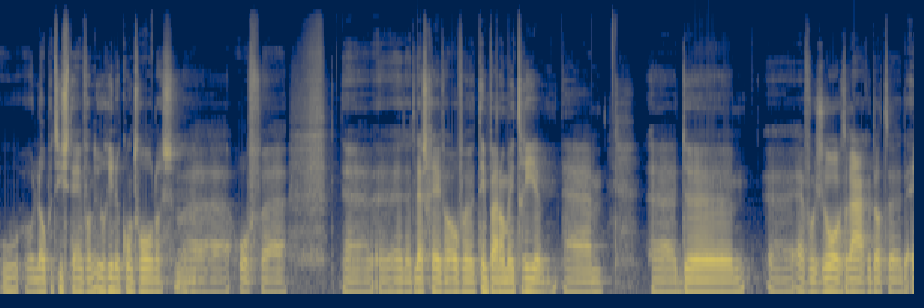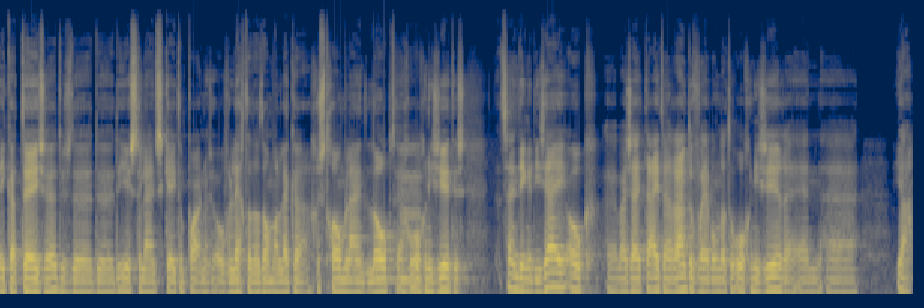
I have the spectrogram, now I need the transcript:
hoe, hoe loopt het systeem van urinecontroles? Mhm. eh, of eh, eh, eh, het lesgeven over tympanometrieën. Ehm, eh, de, eh, ervoor zorg dragen dat eh, de EKT's, hè, dus de, de, de eerste lijns ketenpartners, overleg dat het allemaal lekker gestroomlijnd loopt en Mhm. georganiseerd is. Dat zijn dingen die zij ook, eh, waar zij tijd en ruimte voor hebben om dat te organiseren en eh, ja,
